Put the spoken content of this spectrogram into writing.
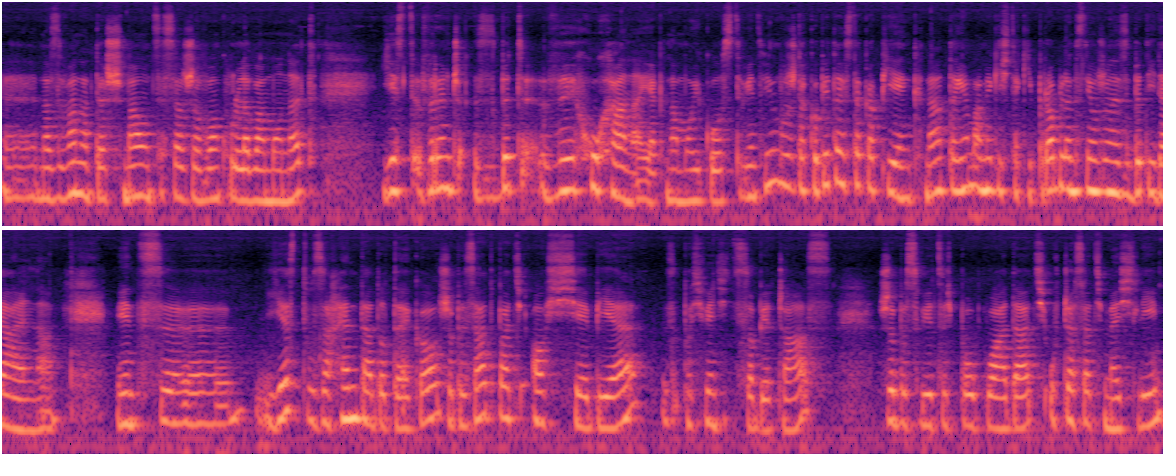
e, nazywana też małą cesarzową, królowa monet, jest wręcz zbyt wychuchana jak na mój gust, więc mimo, że ta kobieta jest taka piękna, to ja mam jakiś taki problem z nią, że ona jest zbyt idealna. Więc e, jest tu zachęta do tego, żeby zadbać o siebie, poświęcić sobie czas, żeby sobie coś poukładać, uczesać myśli,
